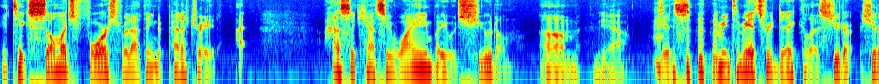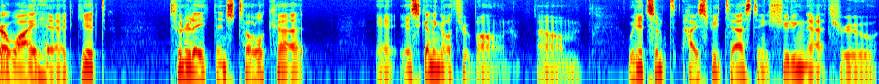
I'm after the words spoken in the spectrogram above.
It takes so much force for that thing to penetrate. I honestly can't see why anybody would shoot them. Um, yeah, it's. I mean, to me, it's ridiculous. Shoot our, shoot our wide head, get 208th inch total cut, and it's going to go through bone. Um, we did some t- high speed testing, shooting that through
